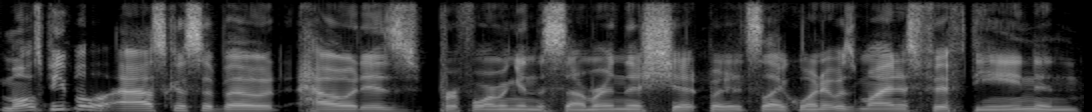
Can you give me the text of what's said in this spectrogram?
most people ask us about how it is performing in the summer in this shit, but it's like when it was minus 15 and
